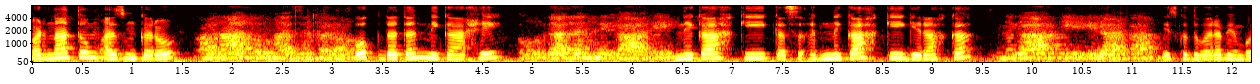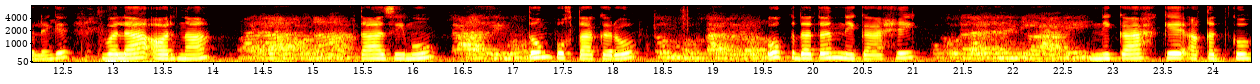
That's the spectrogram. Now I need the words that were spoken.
اور نہ تم عزم کرو اقدتن نکاحی، نکاح کی نکاح کی گرہ کا اس کو دوبارہ بھی ہم بولیں گے۔ ولا اور نہ تعظیمو تم پختہ کرو۔ اقدتن نکاحی نکاح کے عقد کو۔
